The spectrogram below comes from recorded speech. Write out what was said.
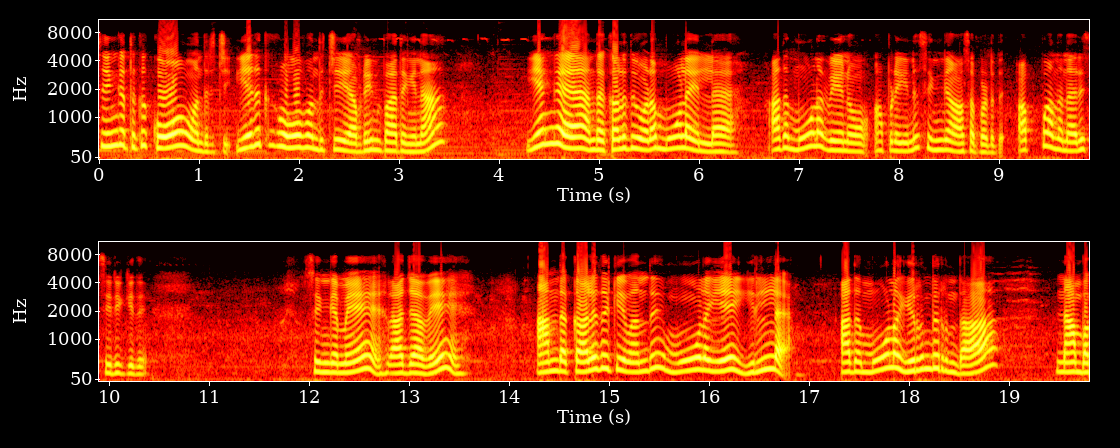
சிங்கத்துக்கு கோவம் வந்துருச்சு. எதுக்கு கோவம் வந்துச்சு அப்படின்னு பார்த்தீங்கன்னா எங்கே அந்த கழுதியோட மூளை இல்லை அதை மூளை வேணும் அப்படின்னு சிங்கம் ஆசைப்படுது. அப்போ அந்த நரி சிரிக்குது. சிங்கமே ராஜாவே அந்த கழுதைக்கு வந்து மூளையே இல்லை. அதை மூளை இருந்திருந்தா நம்ம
